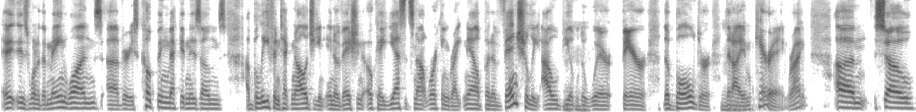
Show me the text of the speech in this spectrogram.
is one of the main ones. Uh, various coping mechanisms, a belief in technology and innovation. Okay, yes, it's not working right now, but eventually I will be mm-hmm. able to mm-hmm. wear bear the boulder mm-hmm. that I mm-hmm. am carrying. Right. Um, so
